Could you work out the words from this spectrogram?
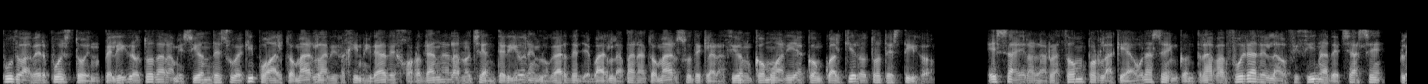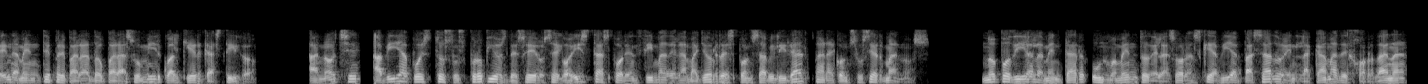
Pudo haber puesto en peligro toda la misión de su equipo al tomar la virginidad de Jordana la noche anterior en lugar de llevarla para tomar su declaración como haría con cualquier otro testigo. Esa era la razón por la que ahora se encontraba fuera de la oficina de Chase, plenamente preparado para asumir cualquier castigo. Anoche, había puesto sus propios deseos egoístas por encima de la mayor responsabilidad para con sus hermanos. No podía lamentar un momento de las horas que había pasado en la cama de Jordana,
